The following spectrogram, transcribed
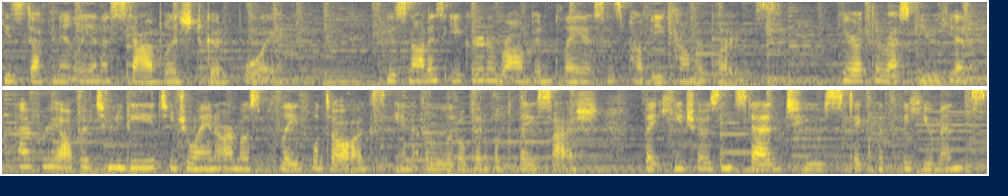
He's definitely an established good boy. He's not as eager to romp and play as his puppy counterparts. Here at the rescue, he had every opportunity to join our most playful dogs in a little bit of a play sesh, but he chose instead to stick with the humans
